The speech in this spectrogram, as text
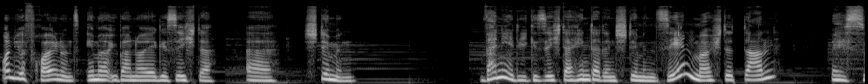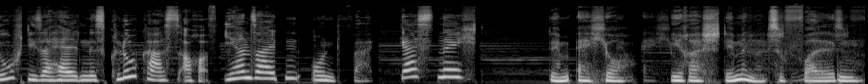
und wir freuen uns immer über neue Gesichter, äh, Stimmen. Wenn ihr die Gesichter hinter den Stimmen sehen möchtet, dann besucht diese Helden des Cluecasts auch auf ihren Seiten und vergesst nicht, dem Echo ihrer Stimmen zu folgen.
